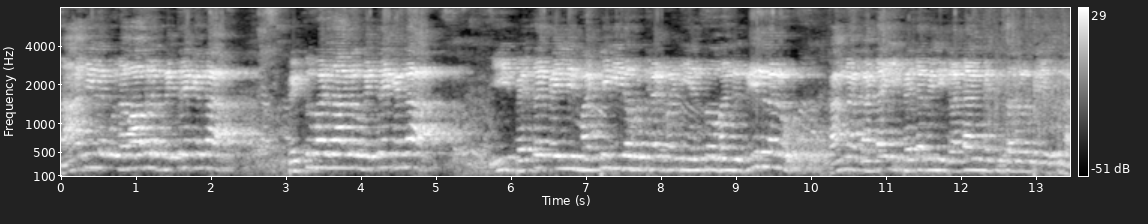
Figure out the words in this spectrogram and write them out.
నాదీలకు నవాబులకు వ్యతిరేకంగా పెట్టుబడిదారులకు వ్యతిరేకంగా ఈ పెద్ద పెళ్ళి మట్టి మీద పుట్టినటువంటి ఎంతో మంది వీరులను కన్న గడ్డ ఈ పెద్ద పెళ్ళి గడ్డ అని చెప్పి సభలో తెలియజేస్తున్నా.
